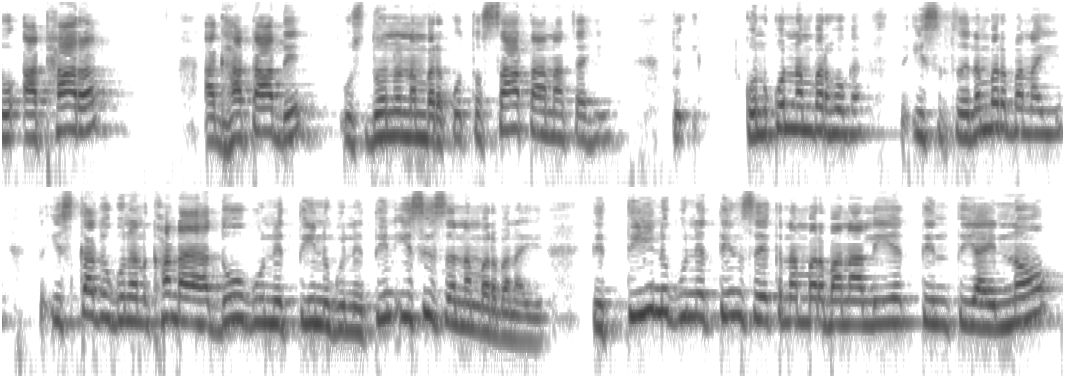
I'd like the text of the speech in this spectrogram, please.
तो अठारह घटा दे उस दोनों नंबर को तो सात आना चाहिए। तो कौन कौन नंबर होगा? तो इससे नंबर बनाइए। तो इसका जो गुणनखंड आया है, दो गुने तीन गुने तीन, इसी से नंबर बनाइए। तो तीन गुने तीन से एक नंबर बना लिए, तीन तिहाई नौ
